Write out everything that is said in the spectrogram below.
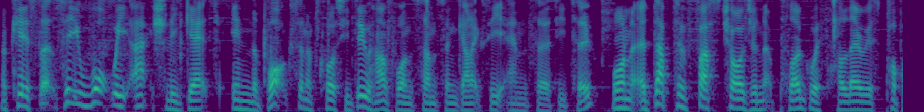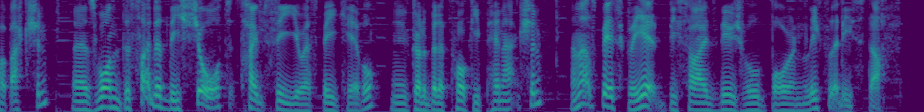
Okay, so let's see what we actually get in the box. And of course, you do have one Samsung Galaxy M32, one adaptive fast charging plug with hilarious pop-up action. There's one decidedly short Type-C USB cable. You've got a bit of pokey pin action. And that's basically it, besides the usual boring leaflety stuff.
